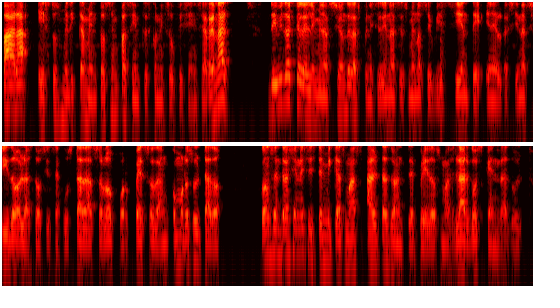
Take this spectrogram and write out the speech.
para estos medicamentos en pacientes con insuficiencia renal. Debido a que la eliminación de las penicilinas es menos eficiente en el recién nacido, las dosis ajustadas solo por peso dan como resultado concentraciones sistémicas más altas durante periodos más largos que en el adulto.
